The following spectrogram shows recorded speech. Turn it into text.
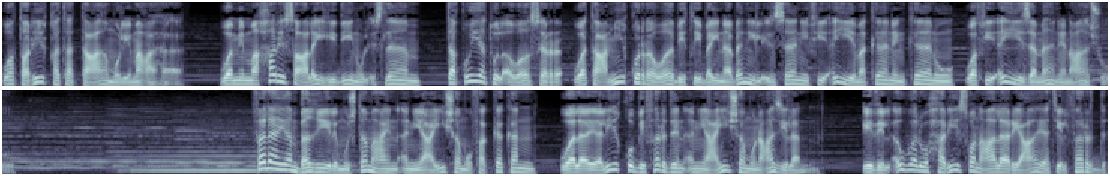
وطريقة التعامل معها ومما حرص عليه دين الإسلام تقوية الأواصر وتعميق الروابط بين بني الإنسان في أي مكان كانوا وفي أي زمان عاشوا. فلا ينبغي لمجتمع أن يعيش مفككا ولا يليق بفرد أن يعيش منعزلا. إذ الأول حريص على رعاية الفرد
